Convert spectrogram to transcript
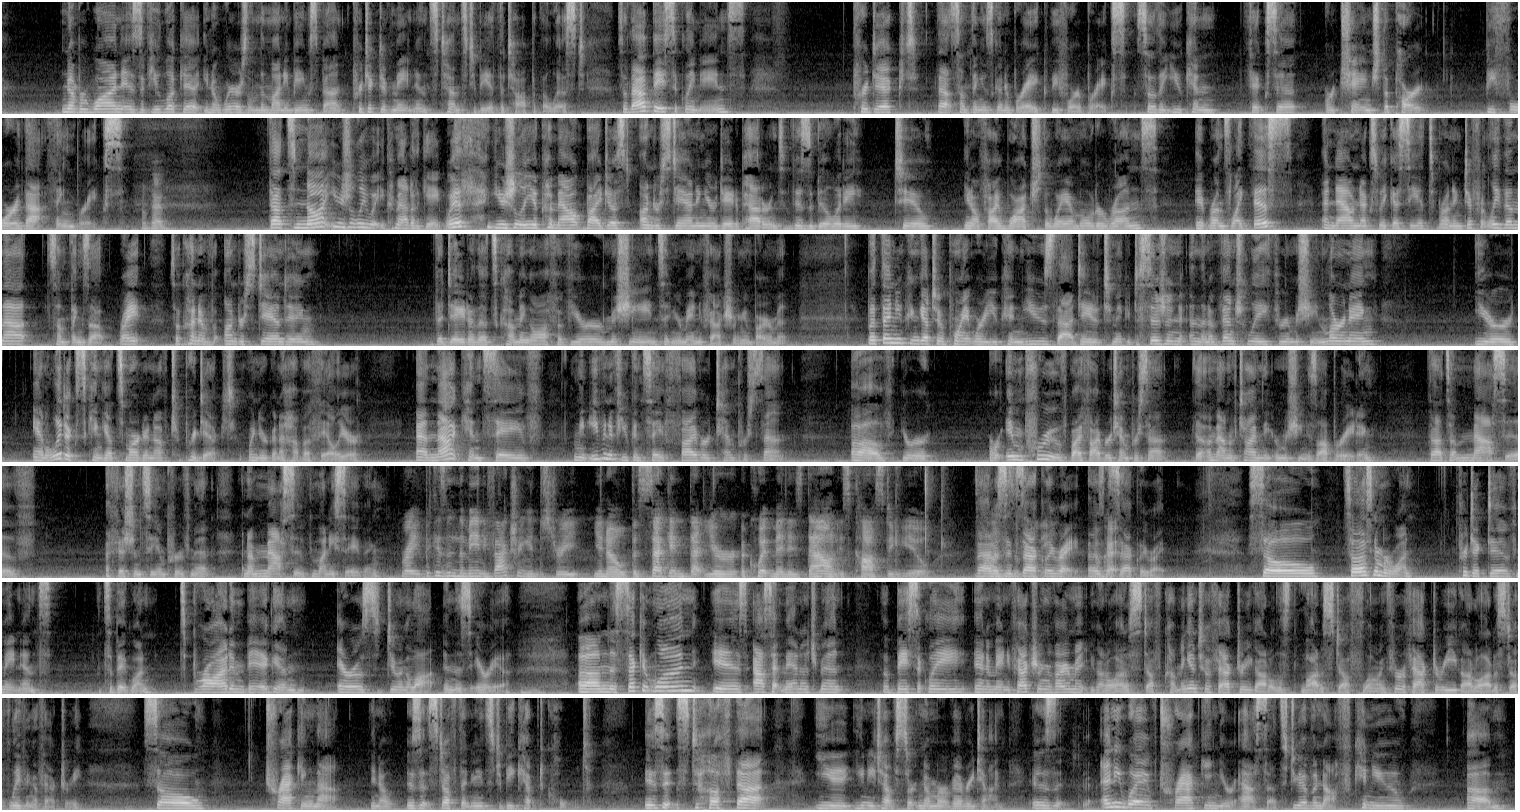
number one is if you look at, you know, where's all the money being spent, predictive maintenance tends to be at the top of the list. So that basically means predict that something is going to break before it breaks so that you can fix it or change the part before that thing breaks. Okay. That's not usually what you come out of the gate with. Usually you come out by just understanding your data patterns, visibility to, you know, if I watch the way a motor runs, it runs like this. And now next week I see it's running differently than that, something's up, right? So kind of understanding the data that's coming off of your machines and your manufacturing environment. But then you can get to a point where you can use that data to make a decision, and then eventually through machine learning, your analytics can get smart enough to predict when you're going to have a failure. And that can save, I mean, even if you can save 5 or 10% of your, or improve by 5 or 10% the amount of time that your machine is operating, that's a massive efficiency improvement and a massive money saving. Right, because in the manufacturing industry, you know, the second that your equipment is down is costing you. That is exactly right. That is okay. exactly right. So, so that's number 1 predictive maintenance. It's a big one. It's broad and big, and Arrow's doing a lot in this area. Mm-hmm. Um, the second one is asset management. Basically, in a manufacturing environment, you got a lot of stuff coming into a factory, you got a lot of stuff flowing through a factory, you got a lot of stuff leaving a factory. So, tracking that, you know, is it stuff that needs to be kept cold? Is it stuff that you, you need to have a certain number of every time? is any way of tracking your assets. Do you have enough? Can you, um,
